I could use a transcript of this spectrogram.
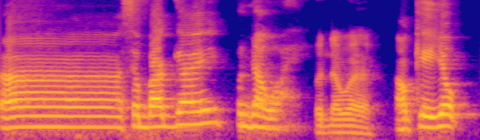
uh, sebagai pendawai. Pendawai. Okey, yuk.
